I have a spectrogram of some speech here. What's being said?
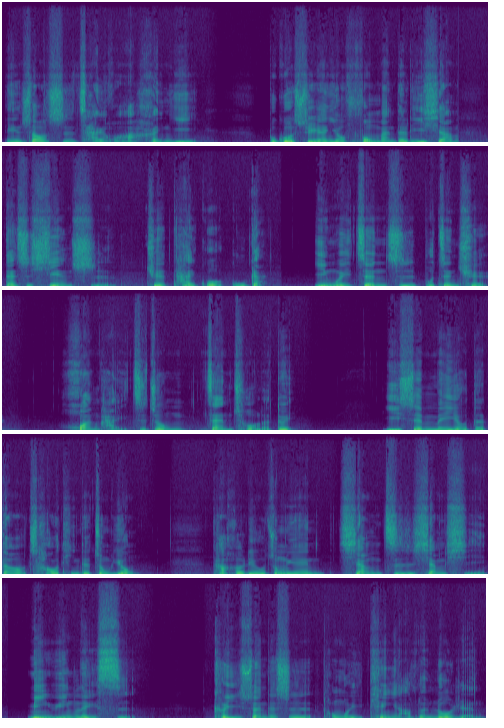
年少时才华横溢。不过，虽然有丰满的理想。但是现实却太过骨感，因为政治不正确，宦海之中站错了队，一生没有得到朝廷的重用。他和柳宗元相知相惜，命运类似，可以算的是同为天涯沦落人。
